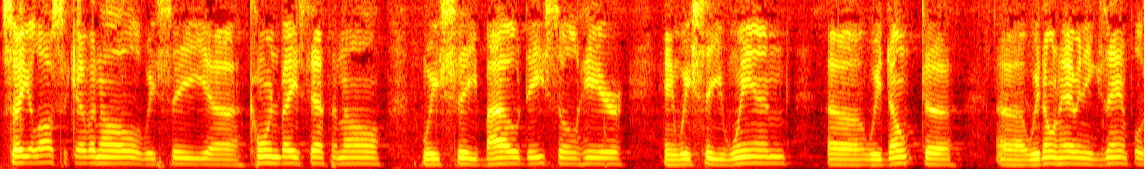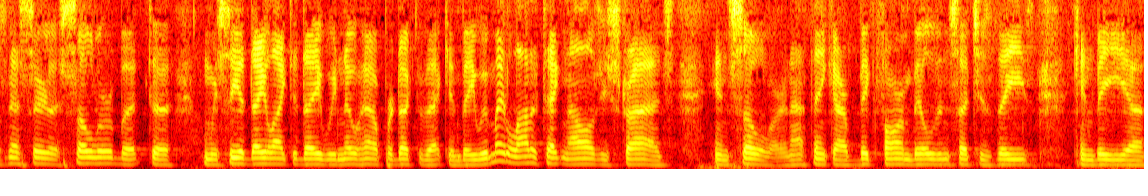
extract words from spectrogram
cellulosic ethanol, we see uh, corn-based ethanol, we see biodiesel here, and we see wind. Uh, we don't uh, we don't have any examples necessarily of solar, but uh, when we see a day like today, we know how productive that can be. We've made a lot of technology strides in solar, and I think our big farm buildings such as these can be uh,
